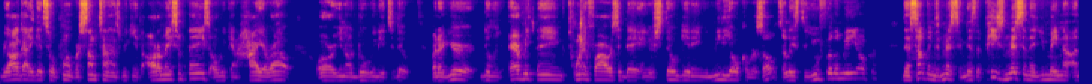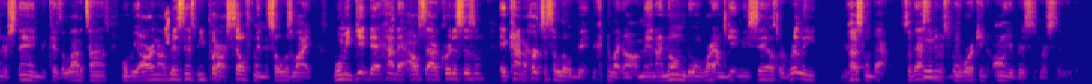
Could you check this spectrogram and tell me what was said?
We all got to get to a point where sometimes we can either automate some things or we can hire out or, you know, do what we need to do. But if you're doing everything 24 hours a day and you're still getting mediocre results, at least do you feel the mediocre, then something's missing. There's a piece missing that you may not understand because a lot of times when we are in our business, we put ourselves in it. So it was like when we get that kind of outside criticism, it kind of hurts us a little bit because you're like, oh man, I know I'm doing right. I'm getting these sales, but really you're hustling back. So that's mm-hmm. the difference between working on your business versus in your business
